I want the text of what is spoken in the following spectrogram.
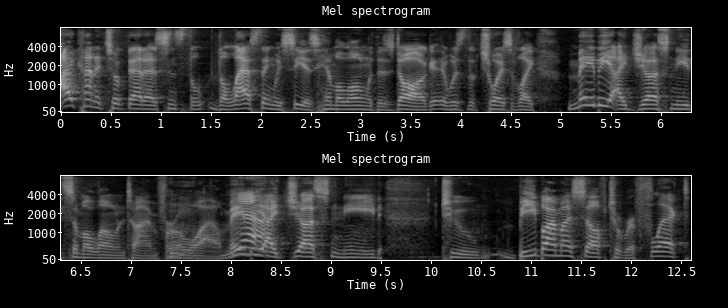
I kind of took that as since the, the last thing we see is him alone with his dog, it was the choice of like, maybe I just need some alone time for a hmm. while. Maybe Yeah. I just need to be by myself to reflect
